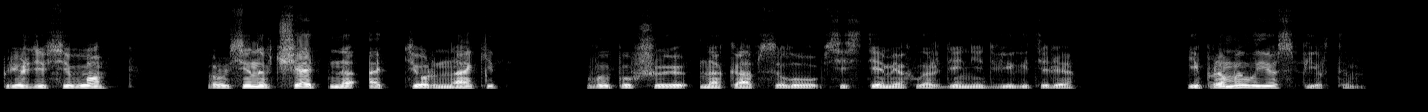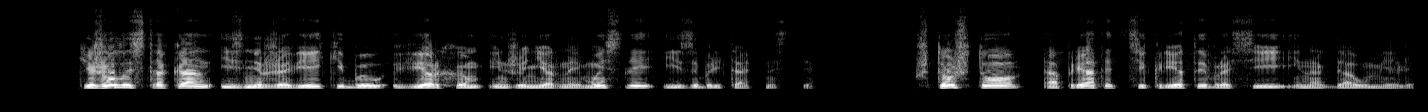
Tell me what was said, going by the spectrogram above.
Прежде всего, Русинов тщательно оттер накипь, выпавшую на капсулу в системе охлаждения двигателя, и промыл ее спиртом. Тяжелый стакан из нержавейки был верхом инженерной мысли и изобретательности. Что-что, опрятать секреты в России иногда умели.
